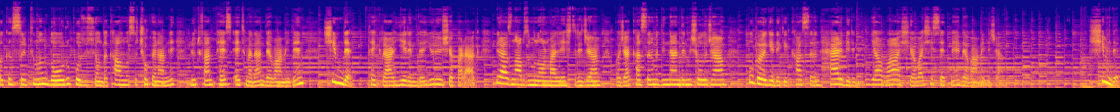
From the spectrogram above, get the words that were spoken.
Bakın sırtımın doğru pozisyonda kalması çok önemli. Lütfen pes etmeden devam edin. Şimdi tekrar yerimde yürüyüş yaparak biraz nabzımı normalleştireceğim. Bacak kaslarımı dinlendirmiş olacağım. Bu bölgedeki kasların her birini yavaş yavaş hissetmeye devam edeceğim. Şimdi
